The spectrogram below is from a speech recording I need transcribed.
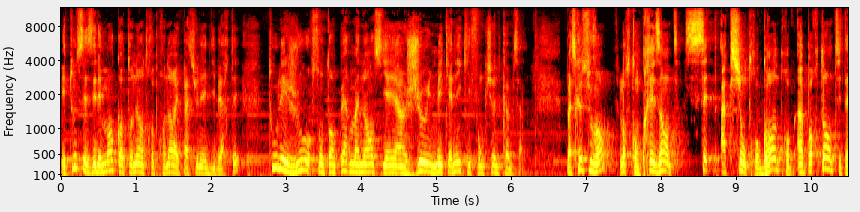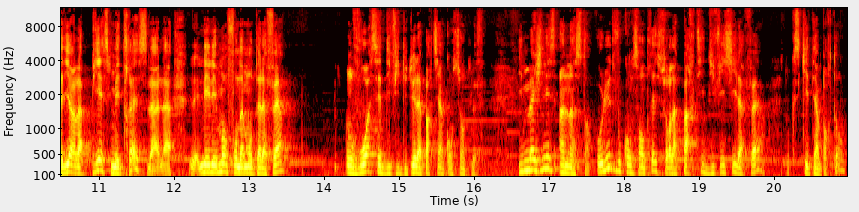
Et tous ces éléments, quand on est entrepreneur et passionné de liberté, tous les jours sont en permanence, il y a un jeu, une mécanique qui fonctionne comme ça. Parce que souvent, lorsqu'on présente cette action trop grande, trop importante, c'est-à-dire la pièce maîtresse, l'élément fondamental à faire, on voit cette difficulté, la partie inconsciente le fait. Imaginez un instant, au lieu de vous concentrer sur la partie difficile à faire, donc ce qui est important,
